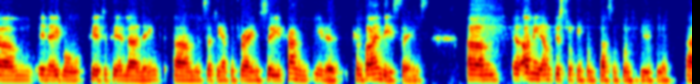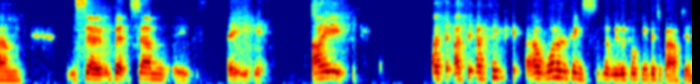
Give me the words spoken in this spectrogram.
um, enable peer-to-peer learning um, and setting up a frame. So you can you know combine these things. Um, I mean I'm just talking from a personal point of view here. Um, so but um, I, I th I, th I think uh, one of the things that we were talking a bit about in,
